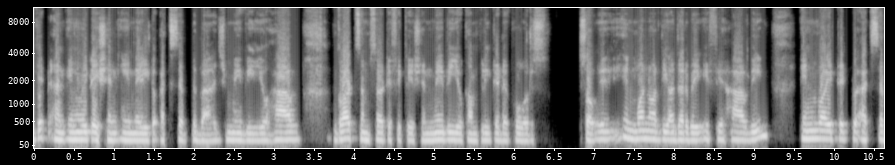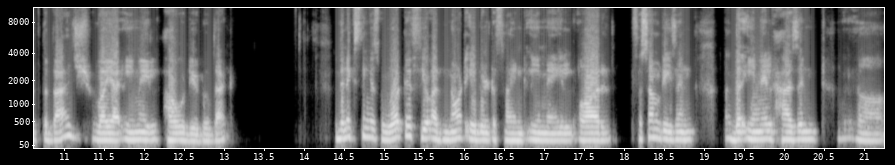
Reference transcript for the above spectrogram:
get an invitation email to accept the badge, maybe you have got some certification, maybe you completed a course so in one or the other way, if you have been invited to accept the badge via email, how would you do that? The next thing is what if you are not able to find email or for some reason the email hasn't uh,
